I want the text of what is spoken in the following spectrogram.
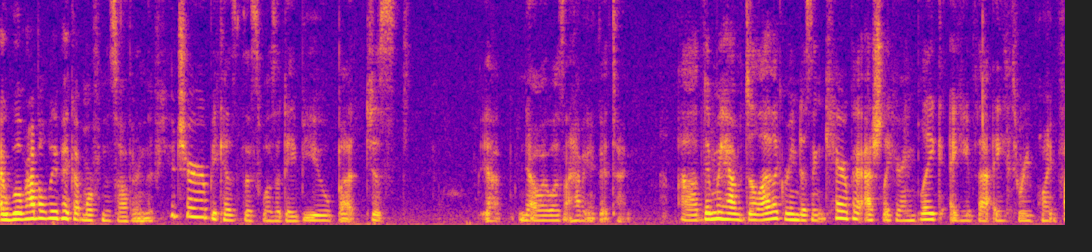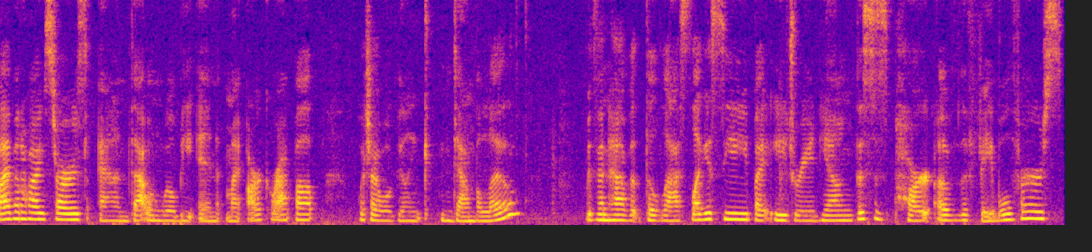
I will probably pick up more from this author in the future because this was a debut, but just, yeah, no, I wasn't having a good time. Uh, then we have Delilah Green Doesn't Care by Ashley Herring Blake. I gave that a 3.5 out of 5 stars and that one will be in my arc wrap up which I will link down below. We then have The Last Legacy by Adrienne Young. This is part of the Fableverse.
